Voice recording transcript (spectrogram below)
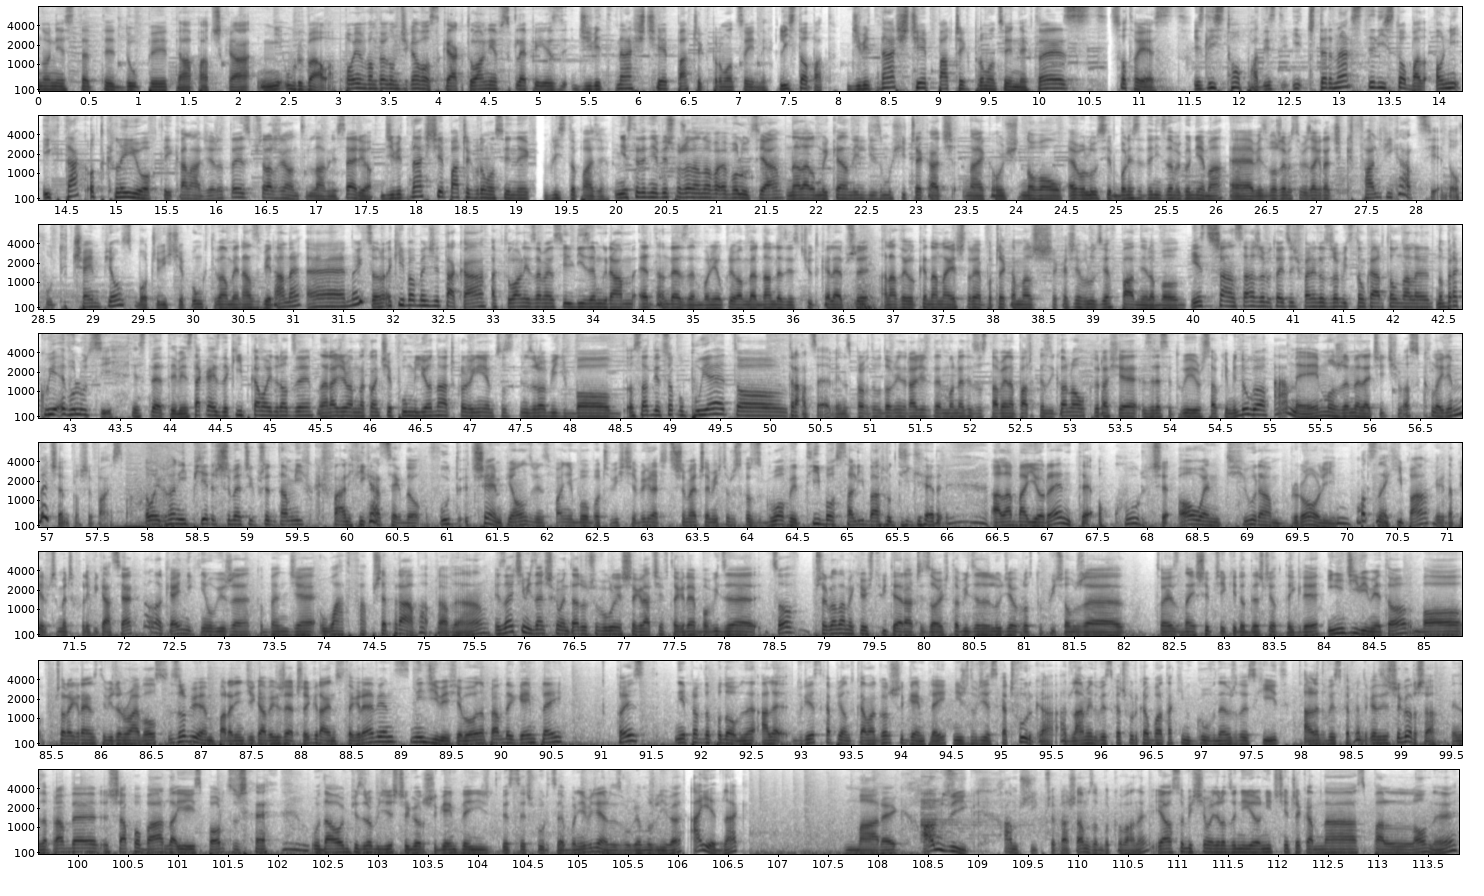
no niestety dupy ta paczka nie urwała. Powiem wam pewną ciekawostkę, aktualnie w sklepie jest 19 paczek promocyjnych. Listopad. 19 paczek promocyjnych, to jest... co to jest? Jest listopad, jest i- 14 listopad, oni ich tak odkleiło w tej Kanadzie, że to jest przerażające dla mnie, serio. 19 paczek promocyjnych w listopadzie. Niestety nie wyszła żadna nowa ewolucja, nadal mój Canon Ildiz musi czekać na jakąś nową ewolucję, bo niestety nic nowego nie ma, e, więc możemy sobie zagrać kwalifikacje do Food Champions, bo oczywiście punkty mamy nazbierane. E, no i co, no, ekipa będzie taka, aktualnie zamiast Ildizem gram Hernandezem, bo nie ukrywam, Hernandez jest ciutkę lepszy, a na tego Kenana jeszcze trochę poczekam, aż jakaś ewolucja wpadnie, no bo jest szansa, żeby tutaj coś fajnego zrobić z tą kartą, no ale no brakuje ewolucji, niestety, więc taka jest ekipka, moi drodzy. Na razie mam na koncie pół miliona, aczkolwiek nie wiem, co z tym zrobić, bo ostatnio co kupuję, to tracę, więc prawdopodobnie na razie te monety zostawię na paczkę z ikoną, która się zresetuje już całkiem niedługo, a my możemy lecieć chyba z kolejnym meczem, proszę Państwa. To moi kochani, pierwszy meczek przed nami w kwalifikacjach do Food Champions, więc fajnie byłoby oczywiście wygrać trzy mecze, mieć to wszystko z głowy. Tibo, Saliba, Rudiger, Alaba, Jorente, o kurcze, Owen, Thuram, Brolin. Mocna ekipa, jak na pierwszy mecz w kwalifikacjach. No okej, nikt nie mówił, że to będzie łatwa przeprawa, prawda? Więc dajcie mi znać w komentarzu, czy w ogóle jeszcze gracie w tę grę, bo widzę, co? Przeglądam jakiegoś Twittera czy coś, to widzę, że ludzie po prostu piszą, że to jest najszybciej, kiedy odeszli od tej gry. I nie dziwi mnie to, bo wczoraj grając Division Rivals zrobiłem parę nieciekawych rzeczy grając w tę grę, więc nie dziwię się, bo naprawdę gameplay to jest nieprawdopodobne, ale 25 ma gorszy gameplay niż 24, a dla mnie 24 była takim gównem, że to jest hit, ale 25 jest jeszcze gorsza. Więc naprawdę szapoba dla EA Sports, że udało mi się zrobić jeszcze gorszy gameplay niż 24, bo nie wiedziałem, że to jest w ogóle możliwe. A jednak Marek Hamzik. Hamsik, przepraszam, zablokowany. Ja osobiście, moi drodzy, nieironicznie czekam na spalony.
